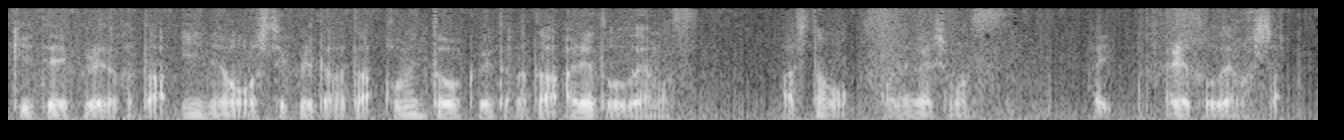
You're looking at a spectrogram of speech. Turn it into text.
聞いてくれた方、いいねを押してくれた方、コメントをくれた方、ありがとうございます。明日もお願いします。はい。ありがとうございました。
